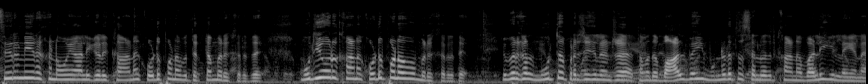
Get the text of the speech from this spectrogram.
சிறுநீரக நோயாளிகளுக்கான கொடுப்பனவு திட்டம் இருக்கிறது முதியோருக்கான கொடுப்பனவும் இருக்கிறது இவர்கள் மூத்த பிரஜைகள் என்ற தமது வாழ்வை முன்னெடுத்து செல்வதற்கான வழி இல்லை என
